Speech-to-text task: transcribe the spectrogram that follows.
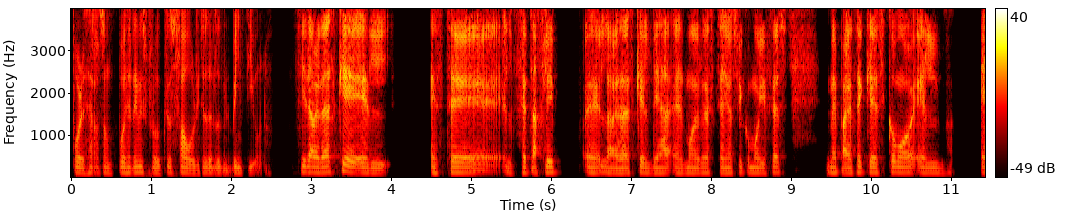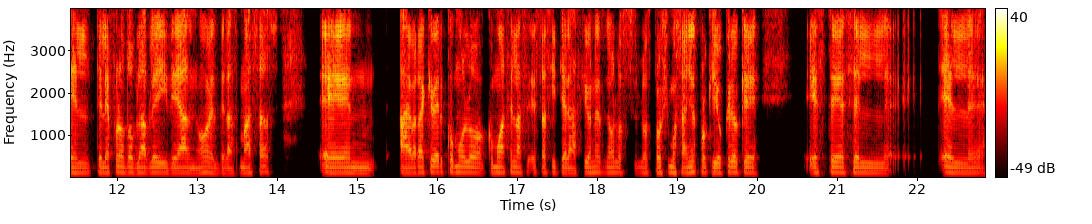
por esa razón puede ser de mis productos favoritos del 2021. Sí, la verdad es que el, este, el Z Flip eh, la verdad es que el, el modelo de este año, sí como dices, me parece que es como el, el teléfono doblable ideal, ¿no? El de las masas. habrá que ver cómo, lo, cómo hacen las, estas iteraciones ¿no? los, los, próximos años, porque yo creo que este es el, el,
